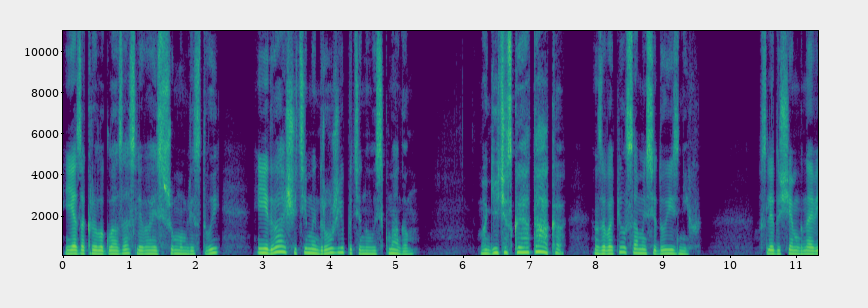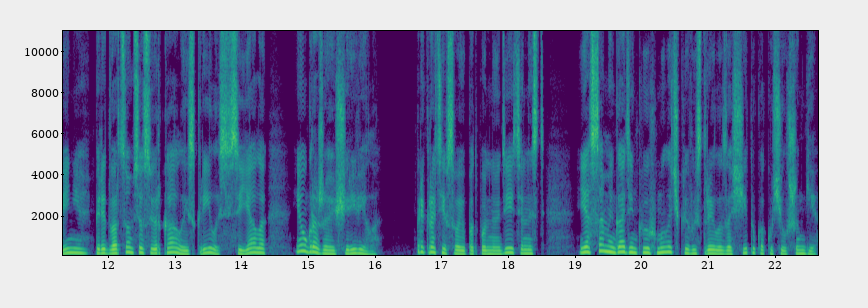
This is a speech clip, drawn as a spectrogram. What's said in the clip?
Я закрыла глаза, сливаясь с шумом листвы, и едва ощутимой дрожью потянулась к магам. «Магическая атака!» — завопил самый седой из них. В следующее мгновение перед дворцом все сверкало, искрилось, сияло и угрожающе ревело. Прекратив свою подпольную деятельность, я самой гаденькой ухмылочкой выстроила защиту, как учил Шинге.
